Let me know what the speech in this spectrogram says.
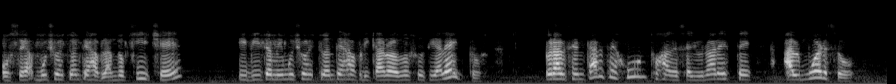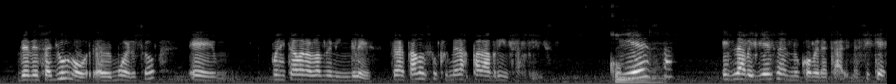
o sea, muchos estudiantes hablando quiche, y vi también muchos estudiantes africanos hablando sus dialectos. Pero al sentarse juntos a desayunar este almuerzo, de desayuno, de almuerzo, eh, pues estaban hablando en inglés, tratando sus primeras palabritas, Y esa es la belleza del no comer carne. Así que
